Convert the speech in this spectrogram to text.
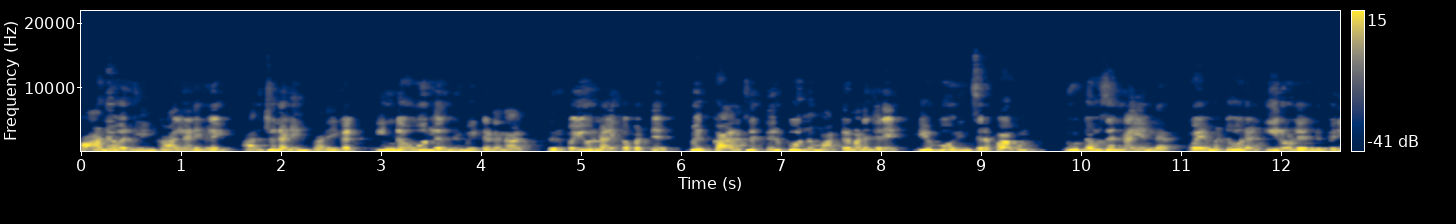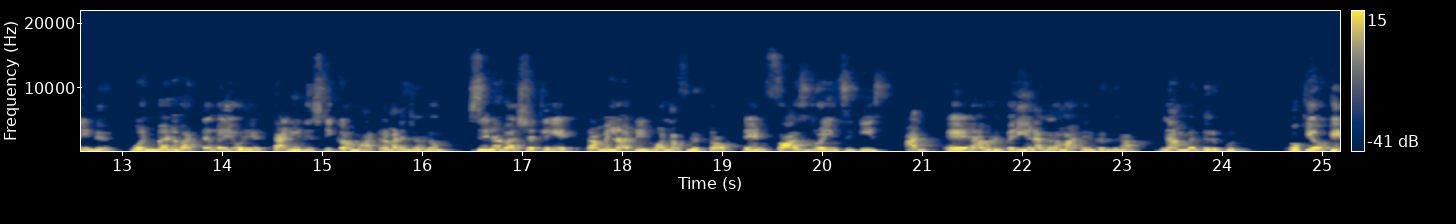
பாண்டவர்களின் கால்நடைகளை அர்ஜுனனின் படைகள் இந்த ஊர்ல இருந்து மீட்டடனால் திருப்பையூர் அழைக்கப்பட்டு பிற்காலத்துல திருப்பூர்னு மாற்றமடைஞ்சதே இவ்வூரின் சிறப்பாகும். டூ தௌசண்ட் நைன்ல கோயம்புத்தூர் அண்ட் ஈரோட்ல இருந்து பிரிந்து ஒன்பது வட்டங்களையுடைய தனி டிஸ்ட்ரிக்டா மாற்றமடைஞ்சாலும் சில வருஷத்திலேயே தமிழ்நாட்டின் one of the top ten fast growing cities and ஏழாவது பெரிய நகரமா இருக்கிறதுனா நம்ம திருப்பூர். ஓகே ஓகே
